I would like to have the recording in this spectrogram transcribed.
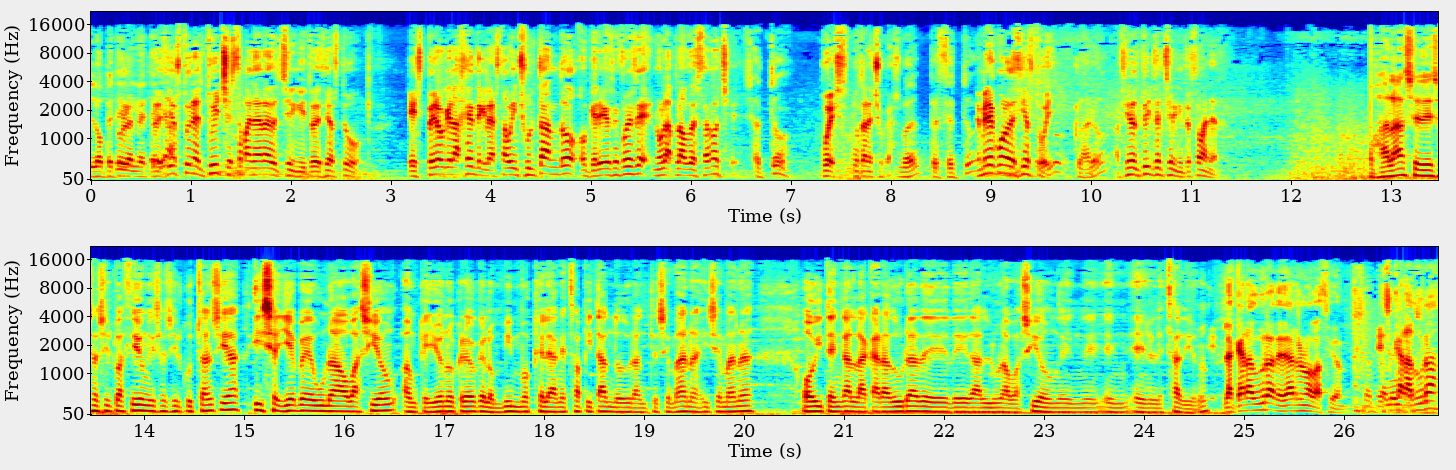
Lopetegui, Lo vete decías tú en el Twitch esta mañana del chiringuito, decías tú. Espero que la gente que la estaba insultando o quería que se fuese no le aplaude esta noche. Exacto. Pues no te han hecho caso. perfecto. mira cómo lo decías tú hoy. Claro. Así en el Twitch del chiringuito esta mañana. Ojalá se dé esa situación y esa circunstancia y se lleve una ovación, aunque yo no creo que los mismos que le han estado pitando durante semanas y semanas hoy tengan la cara dura de, de darle una ovación en, en- en el estadio. ¿no? La cara dura de darle una ovación. ¿Es cara dura?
